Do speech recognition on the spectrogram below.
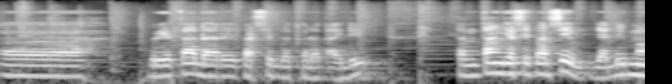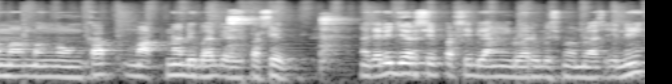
uh, berita dari persib.co.id tentang jersey Persib. Jadi mengungkap makna di balik jersey Persib. Nah jadi jersey Persib yang 2019 ini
